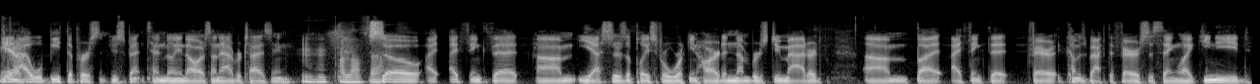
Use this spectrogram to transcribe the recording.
And yeah. I will beat the person who spent $10 million on advertising. Mm-hmm. I love that. So I, I think that, um, yes, there's a place for working hard and numbers do matter. Um, but I think that fair, it comes back to Ferriss's thing like you need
